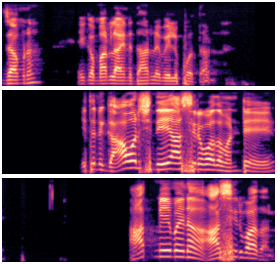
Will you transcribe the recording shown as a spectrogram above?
జామున ఇక మరలా ఆయన దారిలో వెళ్ళిపోతాడు. ఇతనికి కావాల్సింది ఏ ఆశీర్వాదం అంటే ఆత్మీయమైన ఆశీర్వాదాలు.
